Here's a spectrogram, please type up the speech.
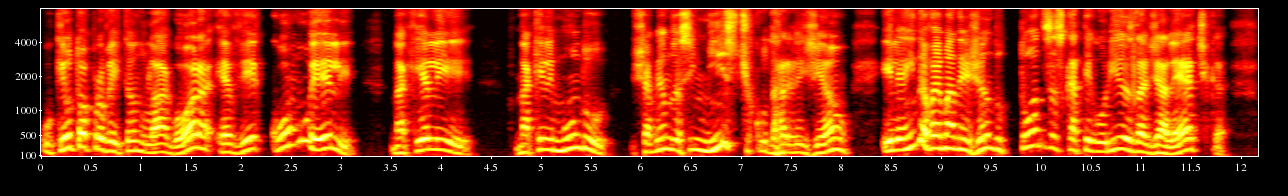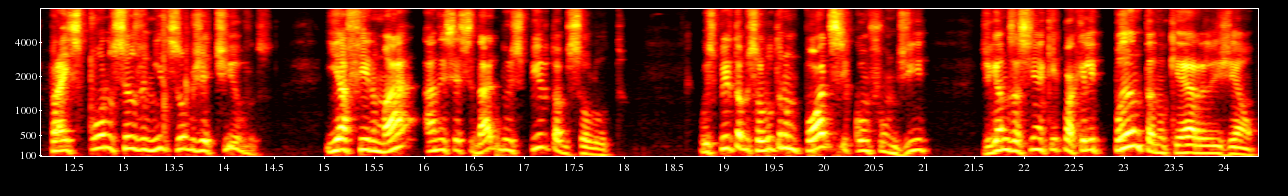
o que eu estou aproveitando lá agora é ver como ele naquele, naquele mundo, chamemos assim, místico da religião, ele ainda vai manejando todas as categorias da dialética para expor os seus limites objetivos e afirmar a necessidade do espírito absoluto. O espírito absoluto não pode se confundir, digamos assim, aqui com aquele pântano que é a religião,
